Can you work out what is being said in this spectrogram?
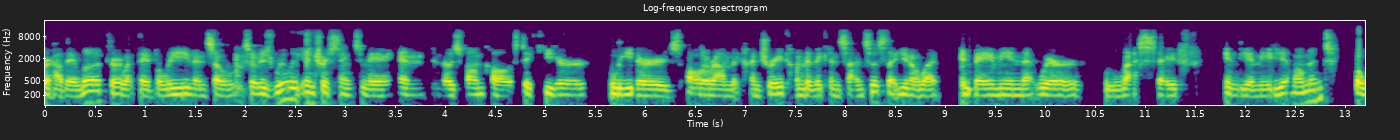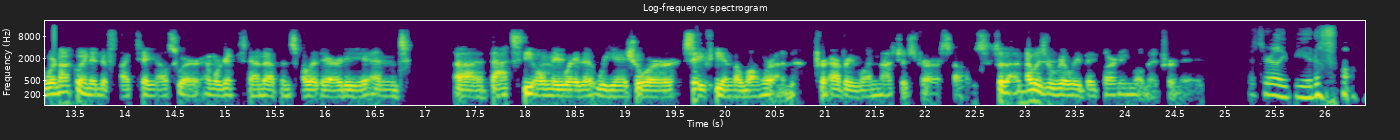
for how they look or what they believe. And so, so it was really interesting to me in, in those phone calls to hear leaders all around the country come to the consensus that, you know what, it may mean that we're less safe in the immediate moment, but we're not going to deflect hate elsewhere and we're going to stand up in solidarity. And uh, that's the only way that we ensure safety in the long run for everyone, not just for ourselves. So that, that was a really big learning moment for me. That's really beautiful.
